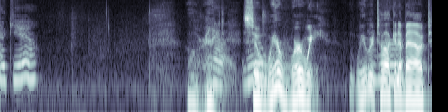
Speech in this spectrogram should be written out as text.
Heck yeah. All right. All right, So where where were we? We were talking were- about.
